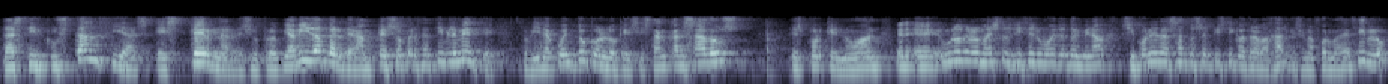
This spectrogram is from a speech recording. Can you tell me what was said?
las circunstancias externas de su propia vida perderán peso perceptiblemente. Esto viene a cuento con lo que si están cansados es porque no han... Eh, eh, uno de los maestros dice en un momento determinado, si ponen al santo serpístico a trabajar, que es una forma de decirlo,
